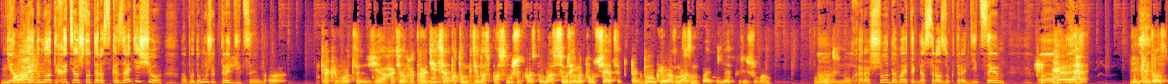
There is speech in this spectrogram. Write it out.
Нет, пора? ну я думала, ты хотел что-то рассказать еще, а потом уже к традициям. Так вот, я хотел про традиции, а потом где нас послушать. Просто у нас все время получается это так долго и размазано, поэтому я переживал. А, Вот. ну хорошо, давай тогда сразу к традициям. А, Никитос,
